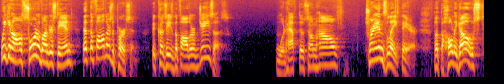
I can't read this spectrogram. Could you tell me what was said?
We can all sort of understand that the father's a person because he's the father of Jesus. Would have to somehow translate there. But the Holy Ghost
